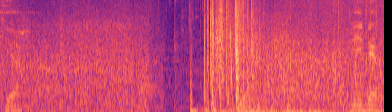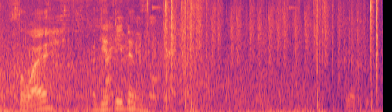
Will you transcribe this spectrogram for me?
เคลียร์ดีหนึ่งสวย มันยึดดีหนึ่ง Missile ready. เกิดติดก่อนเดี๋ยว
